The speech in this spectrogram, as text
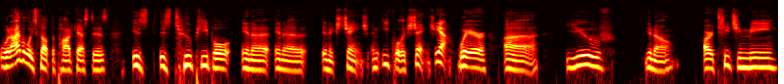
what I've always felt the podcast is is is two people in a in a an exchange, an equal exchange Yeah, where uh you've you know are teaching me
